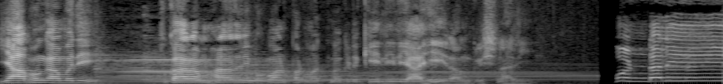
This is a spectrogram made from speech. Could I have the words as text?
या अभंगामध्ये तुकाराम महाराजांनी भगवान परमात्म्याकडे केलेली आहे रामकृष्ण हरी पुंडली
